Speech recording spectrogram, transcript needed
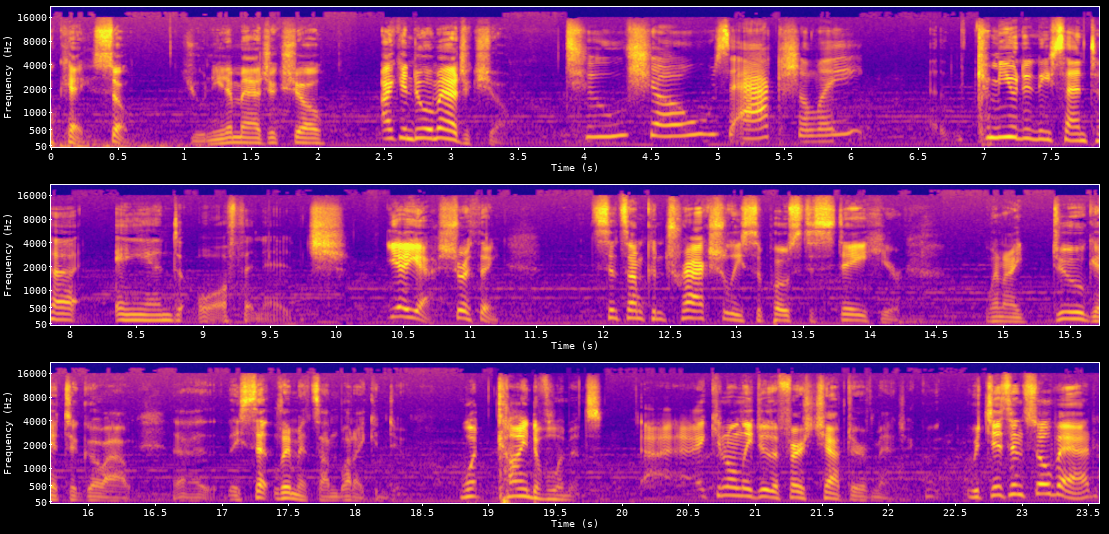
Okay, so you need a magic show. I can do a magic show. Two shows, actually community center and orphanage. Yeah, yeah, sure thing. Since I'm contractually supposed to stay here, when I do get to go out, uh, they set limits on what I can do. What kind of limits? I, I can only do the first chapter of magic, which isn't so bad.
